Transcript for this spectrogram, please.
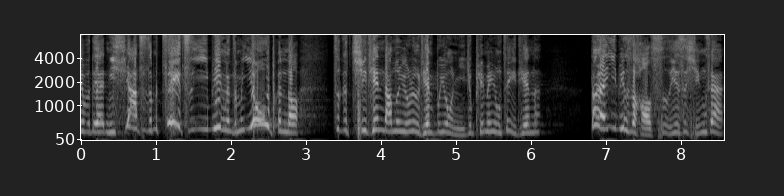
对不对？你下次怎么这次疫病了，怎么又碰到？这个七天当中有六天不用，你就偏偏用这一天呢？当然，疫病是好事，也是行善。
